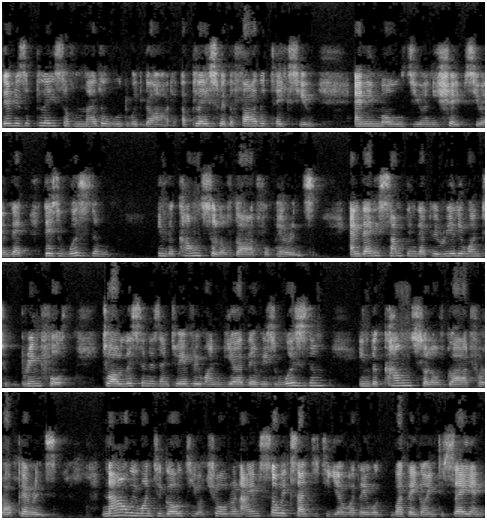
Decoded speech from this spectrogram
there is a place of motherhood with God, a place where the Father takes you and he molds you and he shapes you, and that there's wisdom in the counsel of God for parents. And that is something that we really want to bring forth to our listeners and to everyone here. There is wisdom in the counsel of God for our parents. Now we want to go to your children. I am so excited to hear what they were, what they're going to say and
